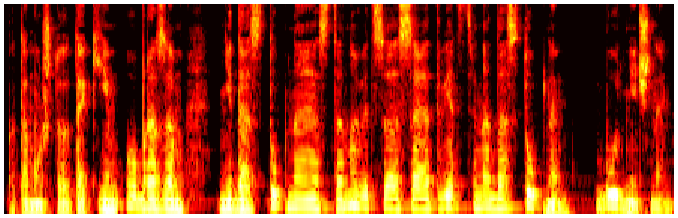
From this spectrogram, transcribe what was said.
потому что таким образом недоступное становится соответственно доступным, будничным.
